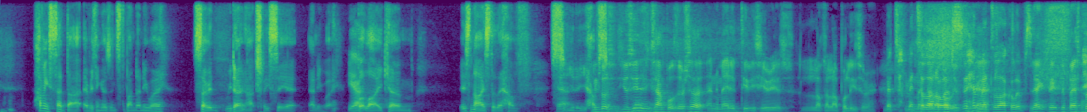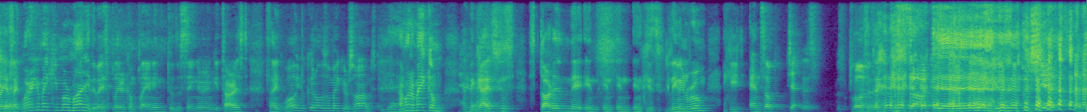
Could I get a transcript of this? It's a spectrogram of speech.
Having said that, everything goes into the band anyway, so it, we don't actually see it anyway. Yeah. But like, um, it's nice that they have. Yeah. You know, you have because some, you see these examples. There's an animated TV series, Localopolis, or Met- Metalocalypse, Metalocalypse. yeah. Like the, the bass player is like, "Why are you making more money?" The bass player complaining to the singer and guitarist. It's like, "Well, you can also make your songs. I want to make them." And the guys just started in the in in, in, in his living room, and he ends up jet, exploding. Like, "This sucks." Like, do shit.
